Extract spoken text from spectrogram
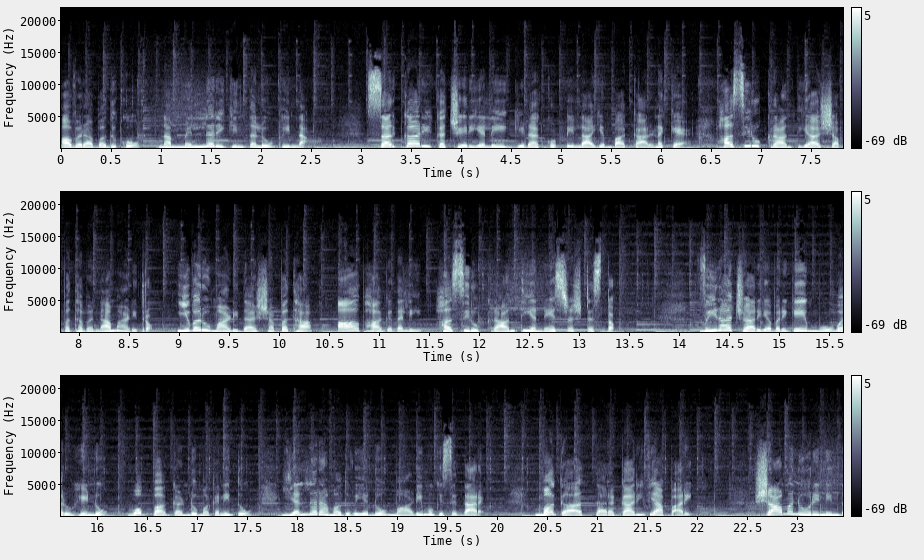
ಅವರ ಬದುಕು ನಮ್ಮೆಲ್ಲರಿಗಿಂತಲೂ ಭಿನ್ನ. ಸರ್ಕಾರಿ ಕಚೇರಿಯಲ್ಲಿ ಗಿಡ ಕೊಟ್ಟಿಲ್ಲ ಎಂಬ ಕಾರಣಕ್ಕೆ ಹಸಿರು ಕ್ರಾಂತಿಯ ಶಪಥವನ್ನ ಮಾಡಿದ್ರು. ಇವರು ಮಾಡಿದ ಶಪಥ ಆ ಭಾಗದಲ್ಲಿ ಹಸಿರು ಕ್ರಾಂತಿಯನ್ನೇ ಸೃಷ್ಟಿಸಿತು. ವೀರಾಚಾರ್ಯವರಿಗೆ ಮೂವರು ಹೆಣ್ಣು, ಒಬ್ಬ ಗಂಡು ಮಗನಿದ್ದು ಎಲ್ಲರ ಮದುವೆಯನ್ನು ಮಾಡಿ ಮುಗಿಸಿದ್ದಾರೆ. ಮಗ ತರಕಾರಿ ವ್ಯಾಪಾರಿ. ಶಾಮನೂರಿನಿಂದ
